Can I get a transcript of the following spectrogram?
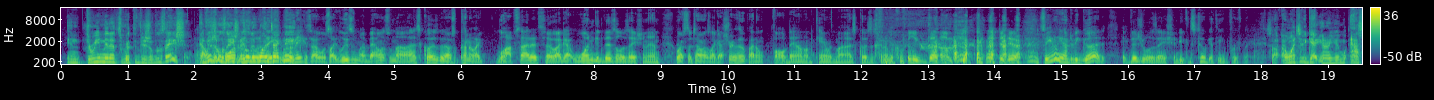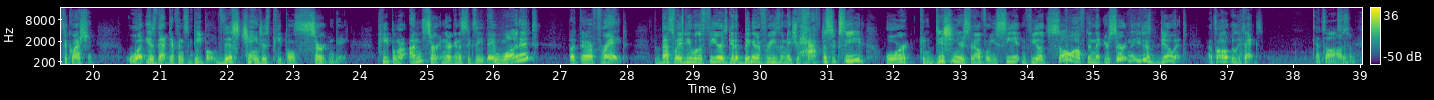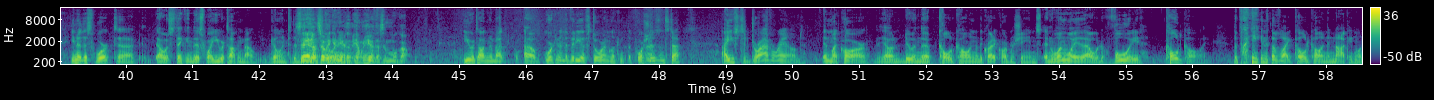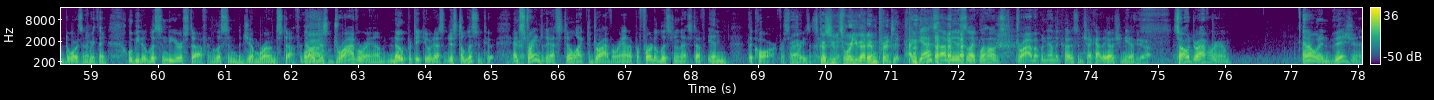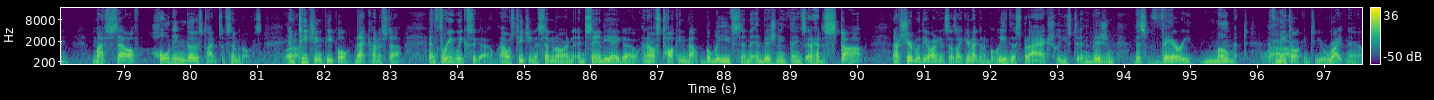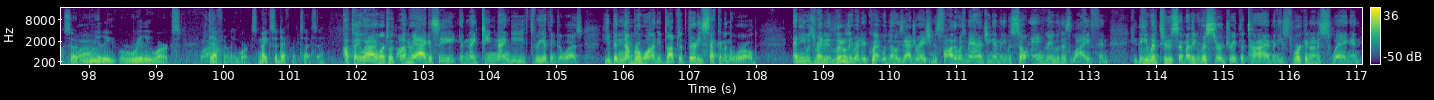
in three minutes worth of visualization. And That visualization is only one technique. because I was like losing my balance with my eyes closed because I was kind of like lopsided. So I got one good visualization in. The rest of the time I was like, I sure hope I don't fall down on camera with my eyes closed. It's going to look really dumb. Going to have to do it. So you don't even have to be good at visualization. You can still get the improvement. So I want you to get, you know, you ask the question, what is that difference in people? This changes people's certainty. People are uncertain they're going to succeed. They want it, but they're afraid. The best way to deal with a fear is get a big enough reason that makes you have to succeed, or condition yourself where you see it and feel it so often that you're certain that you just do it. That's all it really takes. That's awesome. Awesome. You know, this worked. Uh, I was thinking this while you were talking about going to the Sit video down so we store. can hear, I want to hear this and we'll go. You were talking about uh, working in the video store and looking at the Porsches and stuff. I used to drive around in my car, you know, doing the cold calling of the credit card machines. And one way that I would avoid cold calling the pain of like cold calling and knocking on doors and everything would be to listen to your stuff and listen to Jim Rohn stuff. And I would just drive around, no particular destination, just to listen to it. And strangely, I still like to drive around. I prefer to listen to that stuff in the car for some Right. reason. It's because it's where you got imprinted. I guess. I mean, it's like, well, just drive up and down the coast and check out the ocean, you know? Yeah. So I would drive around and I would envision myself holding those types of seminars and teaching people that kind of stuff. And three weeks ago, I was teaching a seminar in, in San Diego and I was talking about beliefs and envisioning things. And I had to stop and I shared with the audience, I was like, you're not going to believe this, but I actually used to envision this very moment of me talking to you right now. So Wow. it really, really works. Wow. Definitely works. Makes a difference, I'd say. I'll tell you what, I worked with Andre Agassi in 1993, I think it was. He'd been number one. He dropped to 32nd in the world. And he was ready, to, literally ready to quit with no exaggeration. His father was managing him, and he was so angry with his life. And he, he went through some, I think, wrist surgery at the time, and he's working on his swing. And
